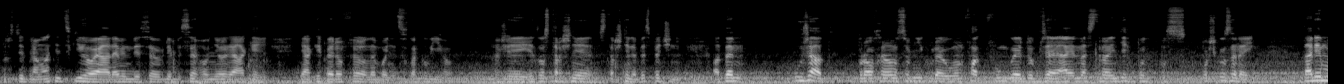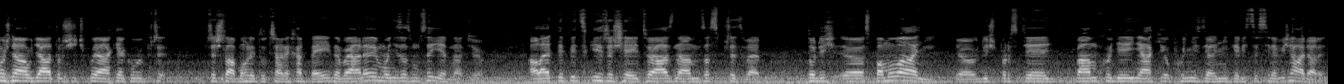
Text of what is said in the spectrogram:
prostě dramatického, já nevím, kdy se, kdyby se honil nějaký, nějaký pedofil nebo něco takového. Takže je to strašně, strašně nebezpečný. A ten úřad pro ochranu osobních údajů, on fakt funguje dobře a je na straně těch po, po, poškozených. Tady možná udělat trošičku nějaký jakoby pře, přešla, mohli to třeba nechat být, nebo já nevím, oni zase musí jednat, jo. Ale typicky řešejí, co já znám zase přes web, to když uh, spamování, jo, když prostě vám chodí nějaký obchodní sdělení, který jste si nevyžádali.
